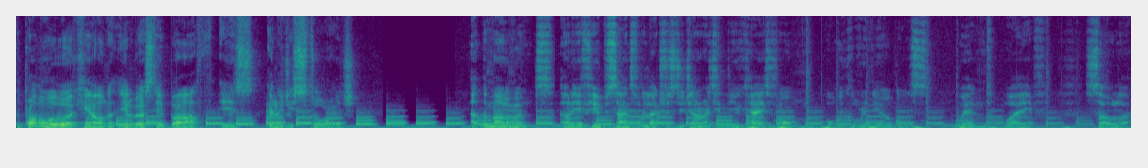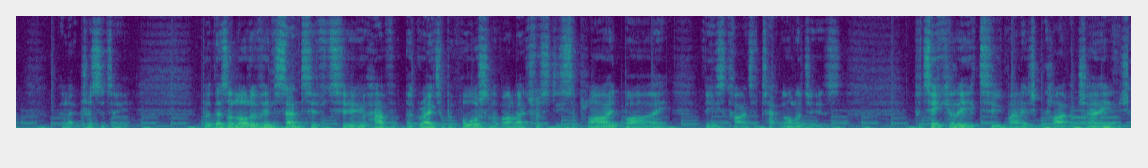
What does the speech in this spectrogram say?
The problem we're working on at the University of Bath is energy storage. At the moment, only a few percent of electricity generated in the UK is from what we call renewables wind, wave, solar, electricity. But there's a lot of incentive to have a greater proportion of our electricity supplied by these kinds of technologies, particularly to manage climate change.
